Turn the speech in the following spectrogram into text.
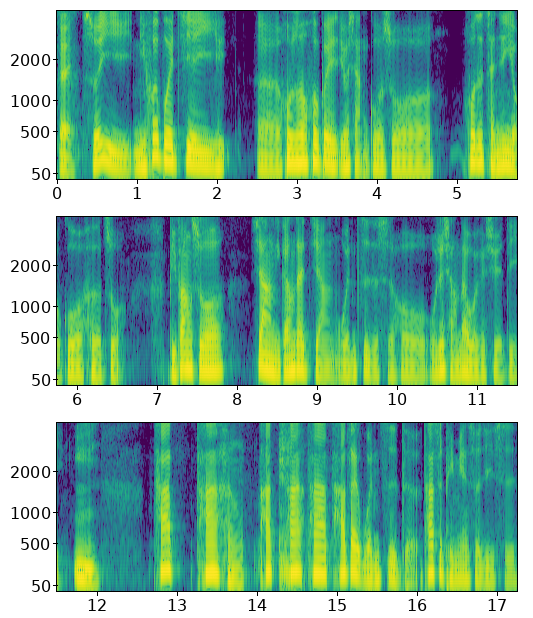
对，所以你会不会介意？呃，或者说会不会有想过说，或者曾经有过合作？比方说，像你刚在讲文字的时候，我就想到我一个学弟，嗯，他他很他他他他在文字的，他是平面设计师，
